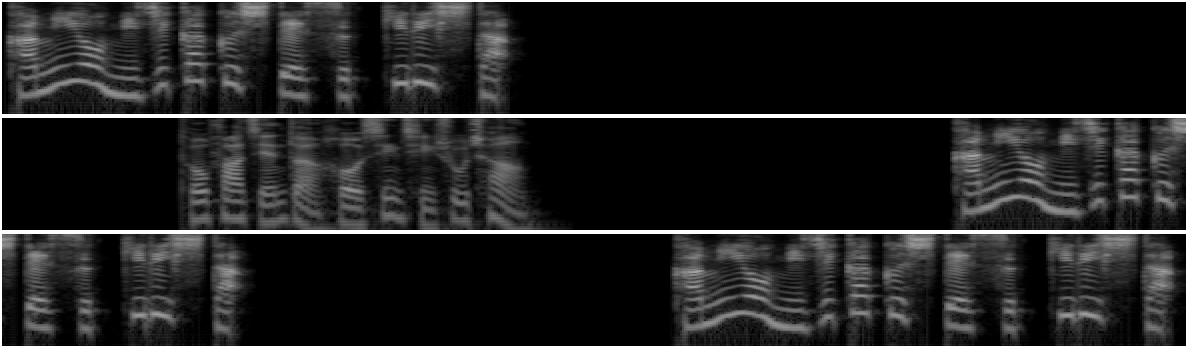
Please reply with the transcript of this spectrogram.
髪を短くしてすっきりした。头发剪短后心情舒畅。髪を短くしてすっきりした。髪を短くしてすっきりした。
